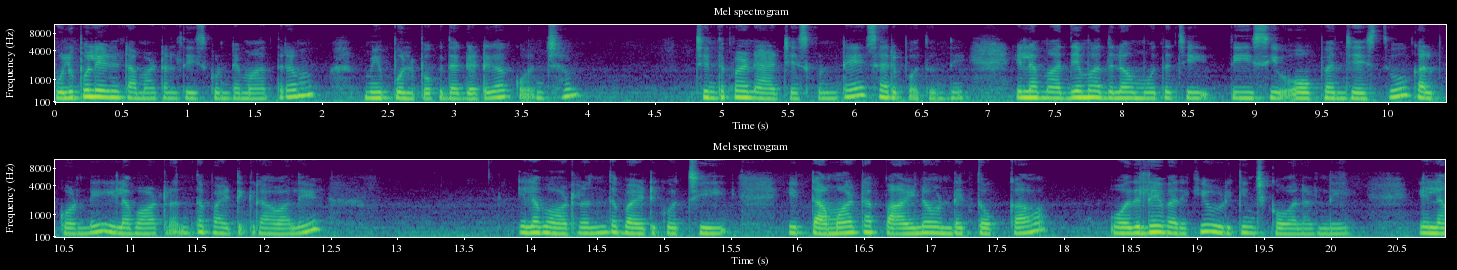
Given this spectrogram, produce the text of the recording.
పులుపు లేని టమాటాలు తీసుకుంటే మాత్రం మీ పులుపుకు తగ్గట్టుగా కొంచెం చింతపండు యాడ్ చేసుకుంటే సరిపోతుంది. ఇలా మధ్య మధ్యలో మూత తీసి ఓపెన్ చేస్తూ కలుపుకోండి. ఇలా వాటర్ అంతా బయటికి రావాలి. ఇలా వాటర్ అంతా బయటకు వచ్చి ఈ టమాటా పైన ఉండే తొక్క వదిలే వరకు ఉడికించుకోవాలండి. ఇలా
